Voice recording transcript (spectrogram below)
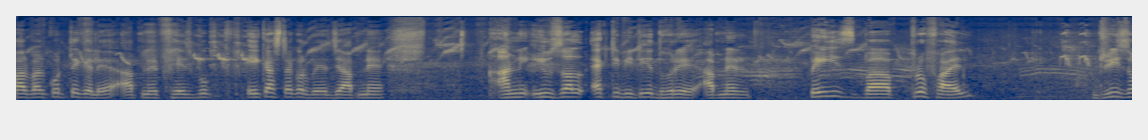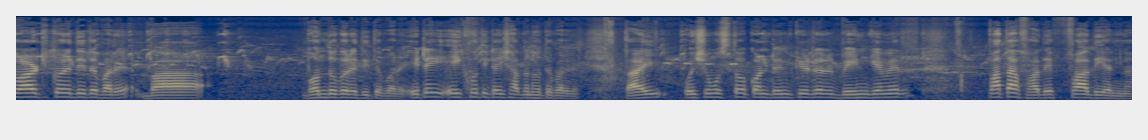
বারবার করতে গেলে আপনার ফেসবুক এই কাজটা করবে যে আপনি আনইউজুয়াল অ্যাক্টিভিটি ধরে আপনার পেজ বা প্রোফাইল ডিসওয়ার্ড করে দিতে পারে বা বন্ধ করে দিতে পারে। এটাই, এই ক্ষতিটাই সাধন হতে পারে। তাই ওই সমস্ত কন্টেন্ট ক্রিয়েটার ব্রেন গেমের পাতা ফাঁদে পা দিয়েন না।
